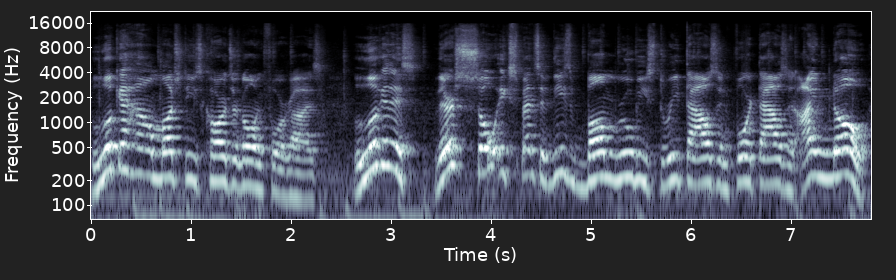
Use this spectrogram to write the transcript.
Look at how much these cards are going for, guys. Look at this. They're so expensive. These bum rubies, 3,000, 4,000. I know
